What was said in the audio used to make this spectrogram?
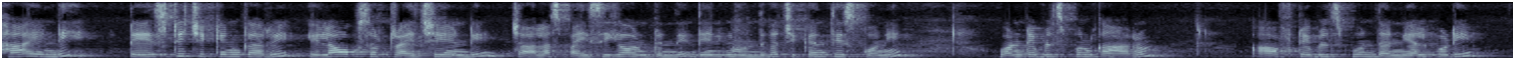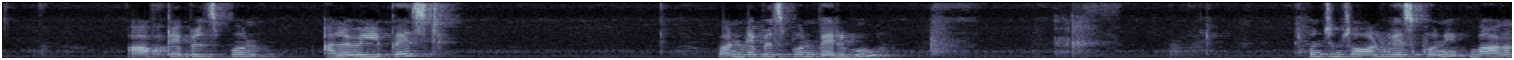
హాయ్ అండి. టేస్టీ చికెన్ కర్రీ ఇలా ఒకసారి ట్రై చేయండి. చాలా స్పైసీగా ఉంటుంది. దీనికి ముందుగా చికెన్ తీసుకొని వన్ టేబుల్ స్పూన్ కారం హాఫ్ టేబుల్ స్పూన్ ధనియాల పొడి హాఫ్ టేబుల్ స్పూన్ అల్లం వెల్లి పేస్ట్ వన్ టేబుల్ స్పూన్ పెరుగు కొంచెం సాల్ట్ వేసుకొని బాగా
